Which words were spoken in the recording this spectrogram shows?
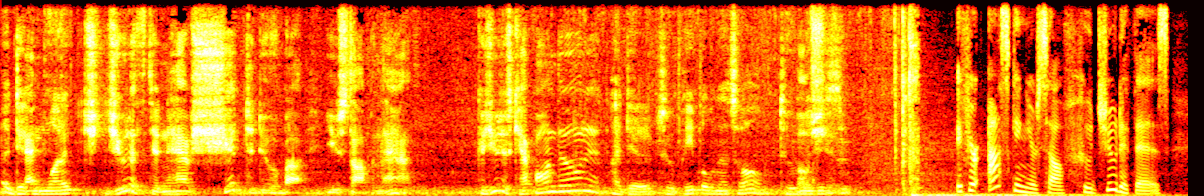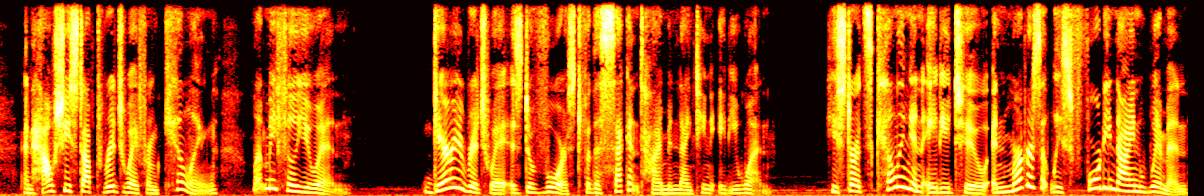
I didn't and want J- Judith didn't have shit to do about you stopping that. Because you just kept on doing it. I did it to people, and that's all. To Bullshit. Oh, if you're asking yourself who Judith is and how she stopped Ridgway from killing, let me fill you in. Gary Ridgway is divorced for the second time in 1981. He starts killing in 82 and murders at least 49 women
